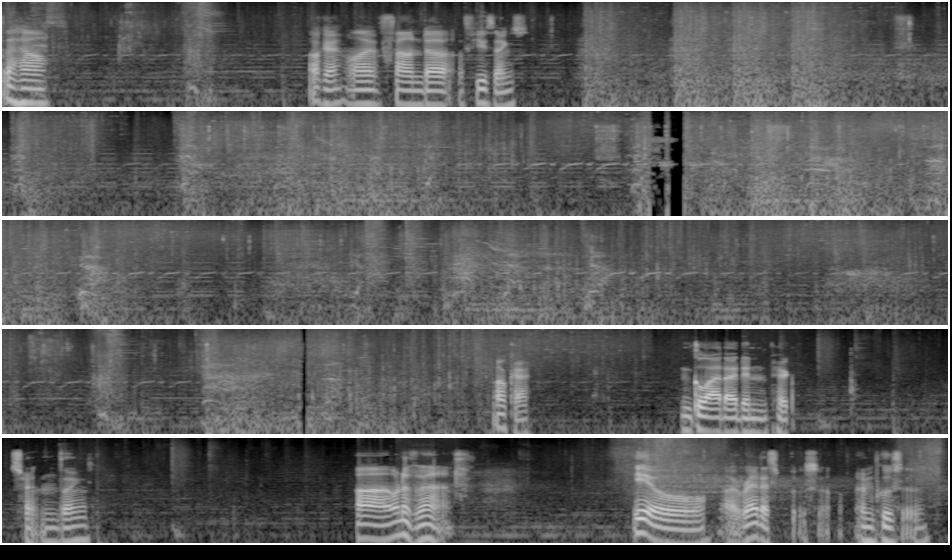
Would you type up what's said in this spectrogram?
The hell? Okay, well I've found uh, a few things. Okay. I'm glad I didn't pick certain things. Uh, what is that? Ew, a red Espuso. Impuso.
